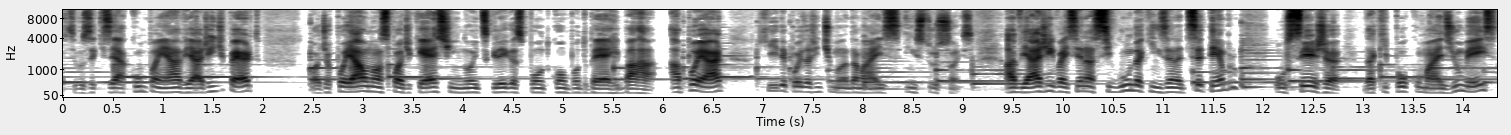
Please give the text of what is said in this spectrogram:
Se você quiser acompanhar a viagem de perto, pode apoiar o nosso podcast em noitesgregas.com.br barra apoiar, que depois a gente manda mais instruções. A viagem vai ser na segunda quinzena de setembro, ou seja, daqui pouco mais de um mês.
